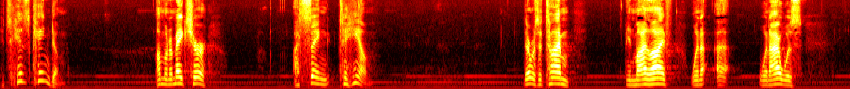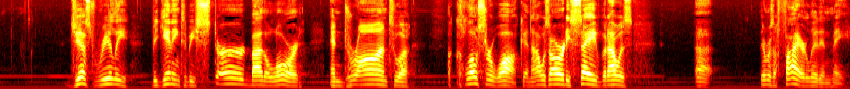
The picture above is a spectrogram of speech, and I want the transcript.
it's His kingdom. I'm going to make sure I sing to Him. There was a time in my life when, uh, when I was just really beginning to be stirred by the Lord and drawn to a, a closer walk. And I was already saved, but I was. Uh, there was a fire lit in me.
